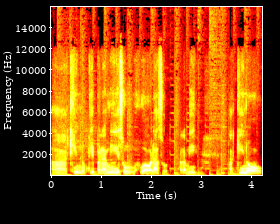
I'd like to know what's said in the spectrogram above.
a Aquino, que para mí es un jugadorazo. Para mí, Aquino,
